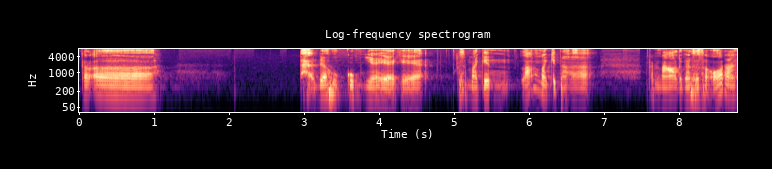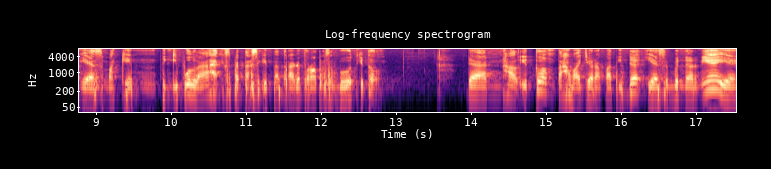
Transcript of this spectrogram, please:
ter, uh, ada hukumnya ya kayak semakin lama kita kenal dengan seseorang ya semakin tinggi pula ekspektasi kita terhadap orang tersebut gitu. Dan hal itu entah wajar apa tidak ya sebenarnya ya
